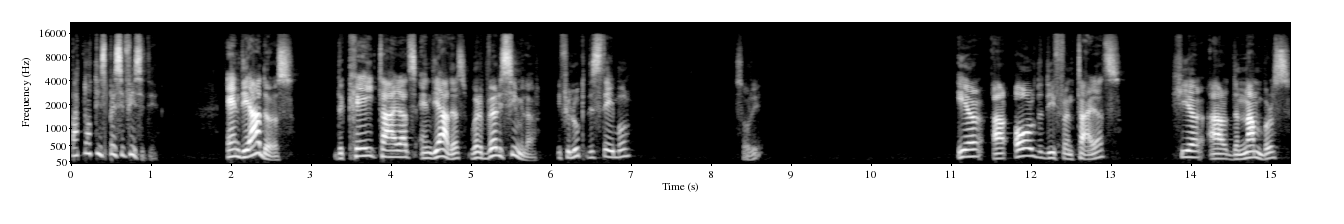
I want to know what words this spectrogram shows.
but not in specificity. And the others, the K TI-RADS and the others, were very similar. If you look at this table, sorry, here are all the different TI-RADS. Here are the numbers.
